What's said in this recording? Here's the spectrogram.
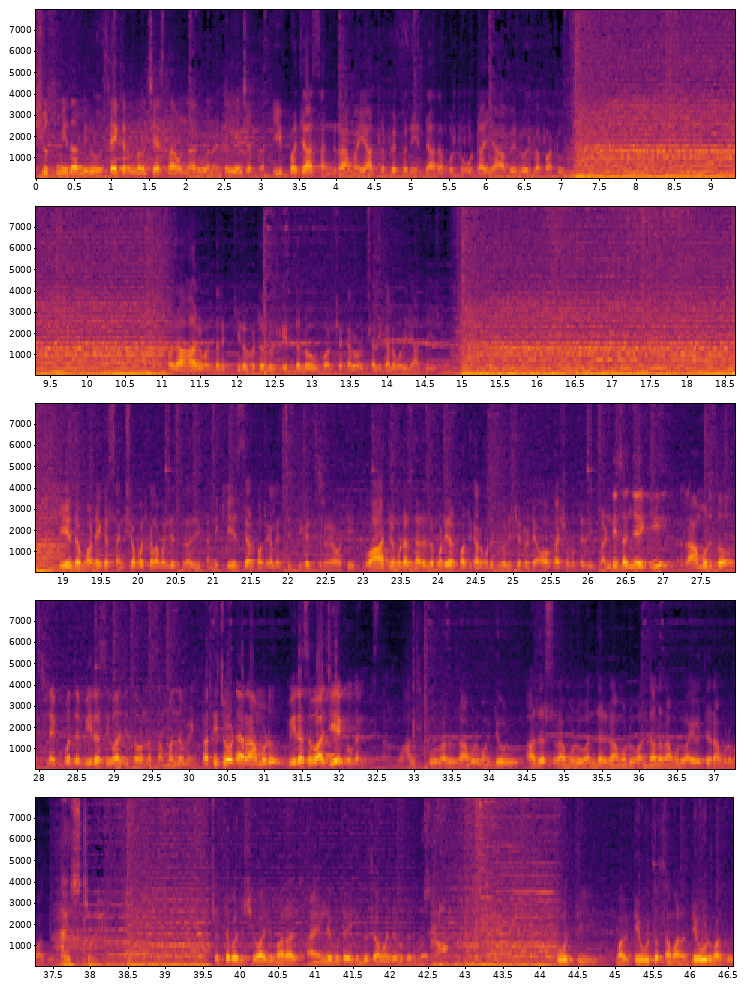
ఇష్యూస్ మీద మీరు సేకరణ చేస్తూ ఉన్నారు అని అంటే ఏం చెప్తారు? ఈ ప్రజా సంగ్రామ యాత్ర పేరుతో దాదాపు నూట యాభై రోజుల పాటు పదహారు వందల కిలోమీటర్లు ఎండలో వర్షాకాలంలో చలికాలం కూడా యాత్ర చేసినాను కేంద్రం అనేక సంక్షేమ పథకాలు అమలు చేస్తున్నది. అన్ని కేసీఆర్ పథకాలుగా చిత్రీకరిస్తున్నారు కాబట్టి వాటిని కూడా నరేంద్ర మోడీ గారి పథకాలు కూడా వివరించేటువంటి అవకాశం ఉంటుంది. బండి సంజయ్కి రాముడితో లేకపోతే వీర శివాజీతో ఉన్న సంబంధం ఏంటి? ప్రతి చోట రాముడు వీర శివాజీ ఎక్కువ కనిపిస్తాం. వాళ్ళ స్కూల్ వాళ్ళు రాముడు మాకు దేవుడు ఆదర్శ రాముడు అందరి రాముడు అందాల రాముడు అయోధ్య రాముడు మాకు. ఛత్రపతి శివాజీ మహారాజ్ ఆయన లేకుంటే హిందూ సమాజం కదా పూర్తి మాకు దేవుడితో సమానం దేవుడు మాకు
